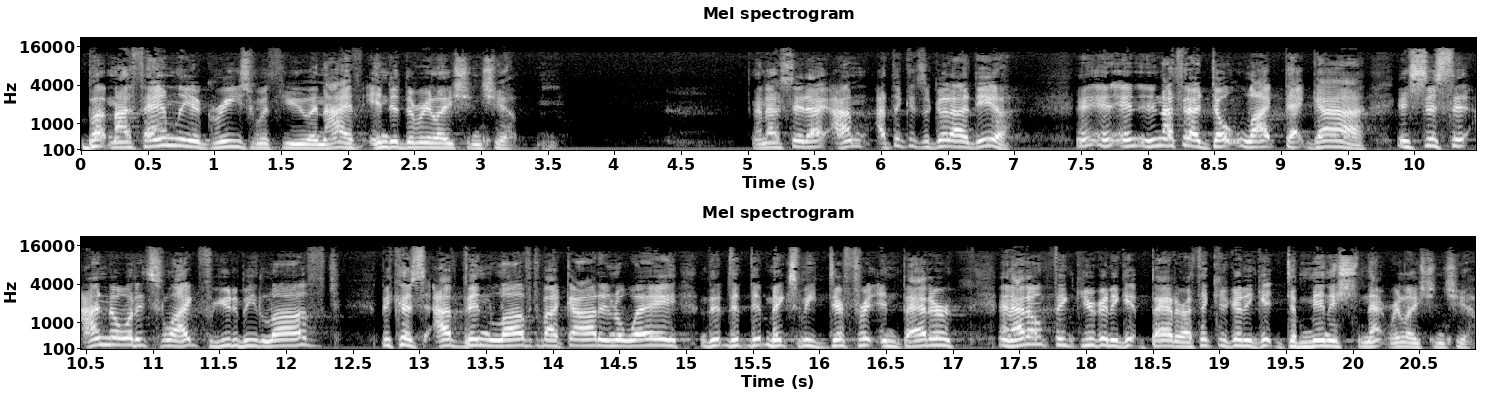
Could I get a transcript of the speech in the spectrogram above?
but my family agrees with you, and I have ended the relationship. And I said, I, I think it's a good idea. And, and, and not that I don't like that guy, it's just that I know what it's like for you to be loved because I've been loved by God in a way that, that, that, makes me different and better. And I don't think you're going to get better. I think you're going to get diminished in that relationship.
